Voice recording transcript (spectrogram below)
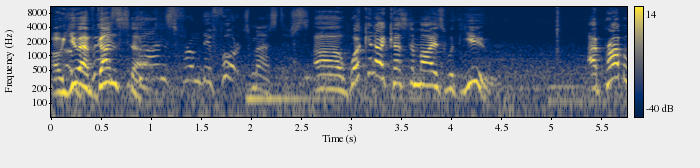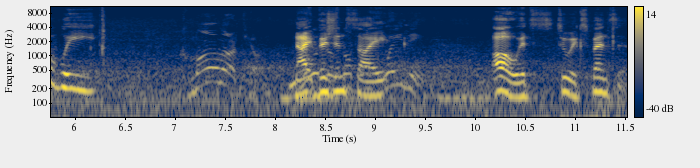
Oh, you have gun best stuff. Guns from the Forge Masters. Uh, what can I customize with you? I probably. Come on, Artyom. Night vision sight. Oh, it's too expensive.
